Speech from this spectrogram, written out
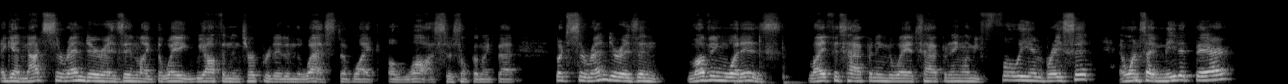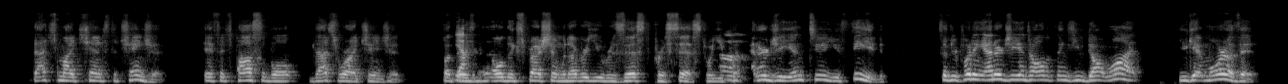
again, not surrender as in like the way we often interpret it in the West of like a loss or something like that, but surrender as in loving what is. Life is happening the way it's happening. Let me fully embrace it. And once I mm-hmm. meet it there, that's my chance to change it. If it's possible, that's where I change it. But there's yeah. an old expression whatever you resist, persist. What you put oh. energy into, you feed. So if you're putting energy into all the things you don't want, you get more of it.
